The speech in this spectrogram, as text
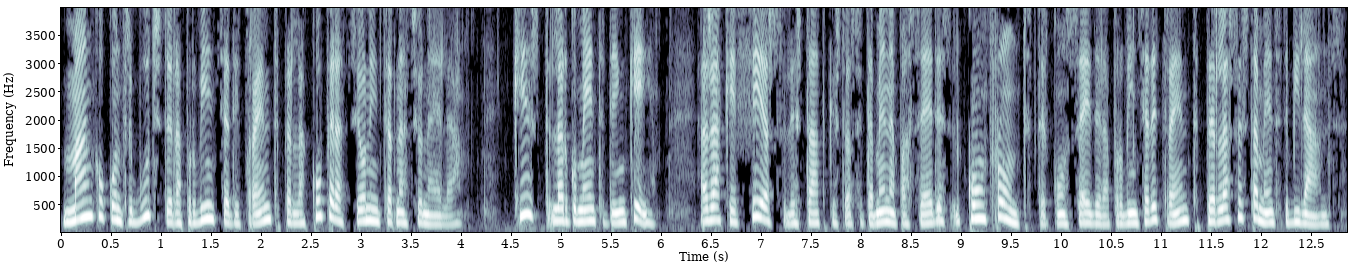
Manco contributo della provincia di Trent per la cooperazione internazionale. Questo è l'argomento di che? già che fers l'estate che sta settimana passata il confronto del Consiglio della provincia di Trent per l'assestamento di bilancio.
